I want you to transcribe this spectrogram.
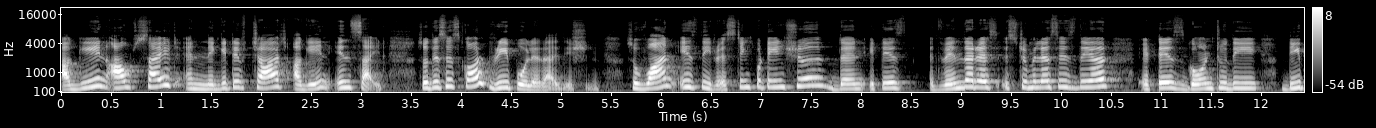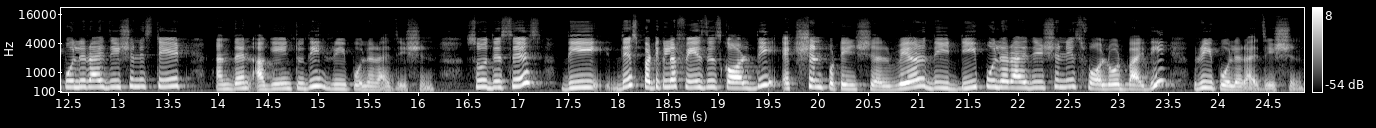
again outside and negative charge again inside. So, this is called repolarization. So, one is the resting potential, then it is when the stimulus is there, it is gone to the depolarization state and then again to the repolarization. So, this is the this particular phase is called the action potential where the depolarization is followed by the repolarization.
